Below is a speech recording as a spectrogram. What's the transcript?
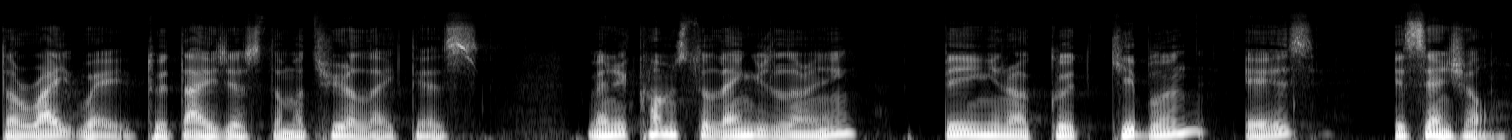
the right way to digest the material like this. When it comes to language learning, being in a good 기분 is essential.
